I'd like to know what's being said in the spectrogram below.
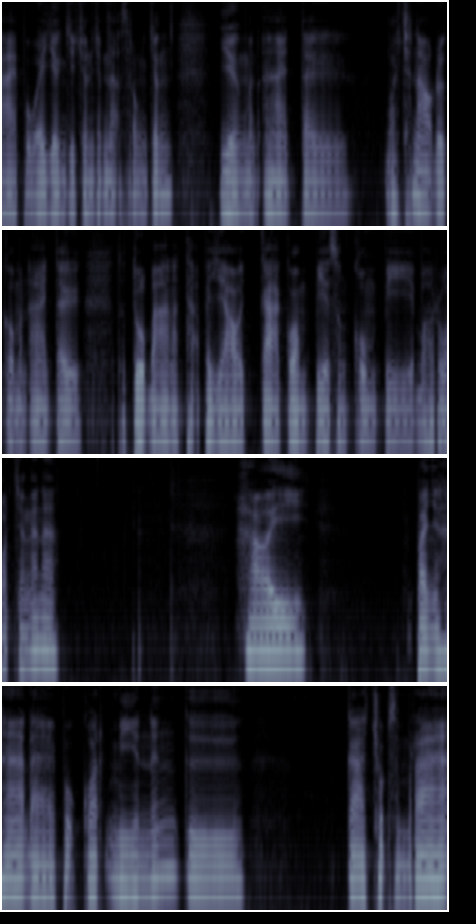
ដែរពួកឯងយើងជាជនចំណាក់ស្រុកអញ្ចឹងយើងមិនអាចទៅបោះឆ្នោតឬក៏មិនអាចទៅទទួលបានអត្ថប្រយោជន៍ការគាំពៀសង្គមពីរបស់រដ្ឋអញ្ចឹងណាហើយ បញ្ហាដែលពួកគាត់មាននឹងគឺការឈប់សម្រាក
